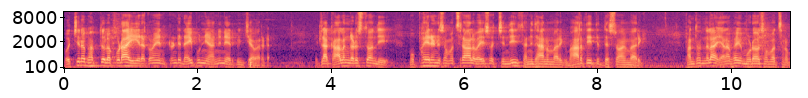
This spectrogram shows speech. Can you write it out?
వచ్చిన భక్తులకు కూడా ఈ రకమైనటువంటి నైపుణ్యాన్ని నేర్పించేవారట. ఇట్లా కాలం గడుస్తోంది. ముప్పై రెండు సంవత్సరాల వయసు వచ్చింది సన్నిధానం వారికి భారతీ తీర్థస్వామి వారికి. పంతొమ్మిది వందల ఎనభై మూడవ సంవత్సరం.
